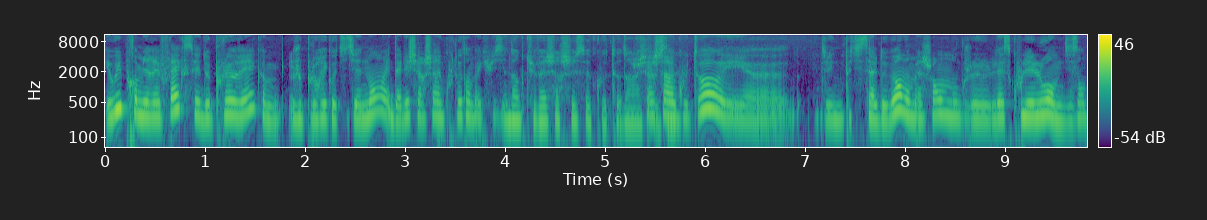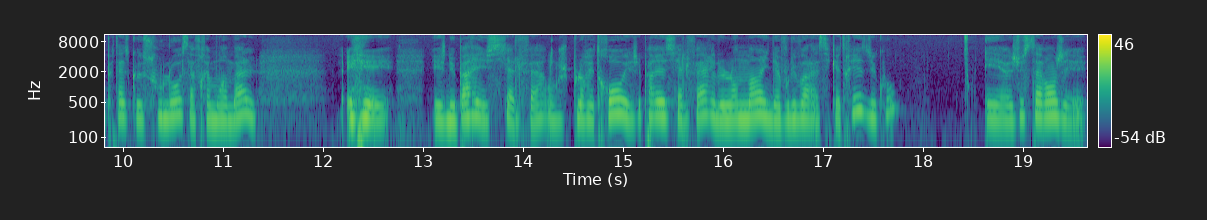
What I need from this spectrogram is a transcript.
et oui, premier réflexe, c'est de pleurer, comme je pleurais quotidiennement, et d'aller chercher un couteau dans ma cuisine. Donc tu vas chercher ce couteau dans la cuisine Chercher un couteau et euh, j'ai une petite salle de bain dans ma chambre, donc je laisse couler l'eau en me disant peut-être que sous l'eau ça ferait moins mal. Et, je n'ai pas réussi à le faire. Donc je pleurais trop et j'ai pas réussi à le faire. Et le lendemain, il a voulu voir la cicatrice du coup. Et juste avant, j'ai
